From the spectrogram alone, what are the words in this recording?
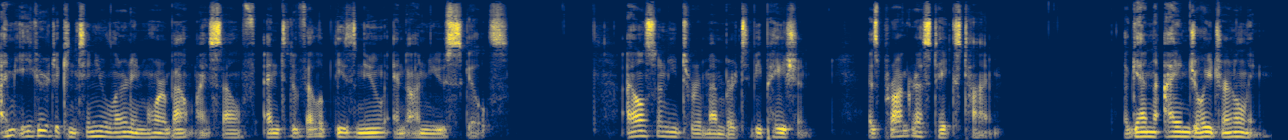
I'm eager to continue learning more about myself and to develop these new and unused skills. I also need to remember to be patient, as progress takes time. Again, I enjoy journaling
